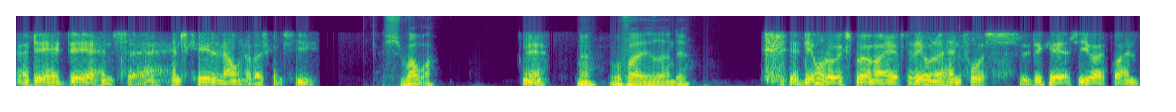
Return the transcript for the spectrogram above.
Ja, det, er, det er hans, uh, hans kælenavn, eller hvad skal man sige. Svoger? Ja. Ja, hvorfor hedder han det? ja, det må du ikke spørge mig efter. Det er jo noget, han får. Det kan jeg sige, hvorfor han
